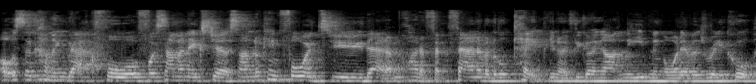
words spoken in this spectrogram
are also coming back for for summer next year. So I'm looking forward to that. I'm quite a f- fan of a little cape. You know, if you're going out in the evening or whatever, it's really cool.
